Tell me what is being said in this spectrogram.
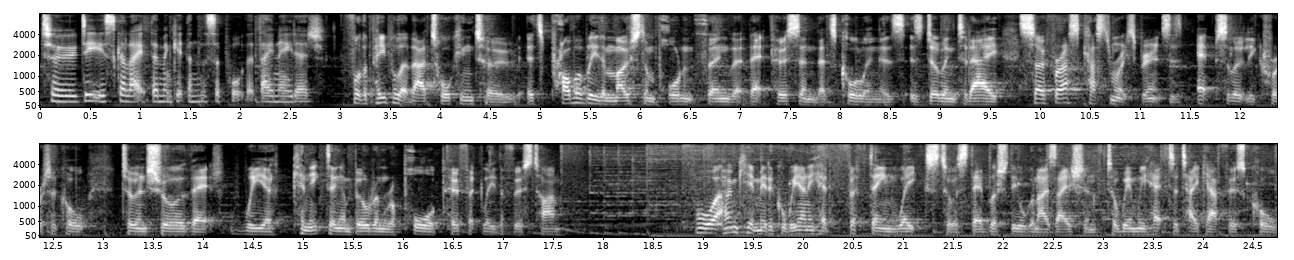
to de-escalate them and get them the support that they needed. For the people that they're talking to, it's probably the most important thing that that person that's calling is, is doing today. So for us, customer experience is absolutely critical to ensure that we are connecting and building rapport perfectly the first time. For Home Care Medical, we only had 15 weeks to establish the organisation to when we had to take our first call.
